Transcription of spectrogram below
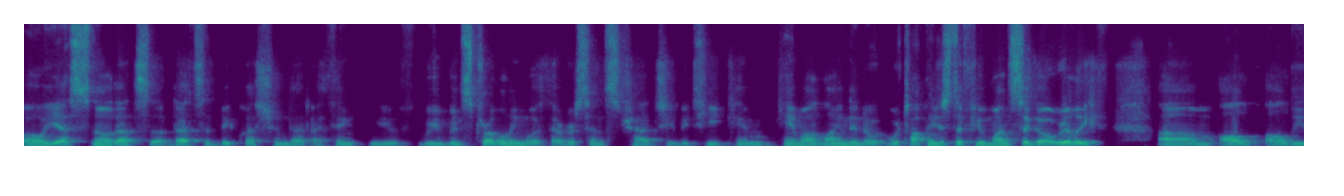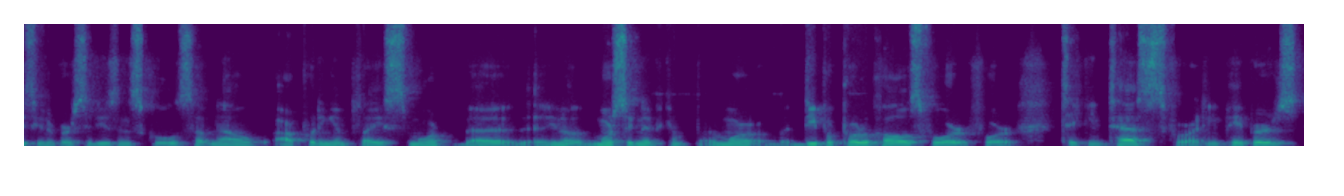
Oh yes, no, that's a that's a big question that I think we've we've been struggling with ever since ChatGPT came came online, and we're talking just a few months ago. Really, um, all all these universities and schools have now are putting in place more, uh, you know, more significant, more deeper protocols for for taking tests, for writing papers.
